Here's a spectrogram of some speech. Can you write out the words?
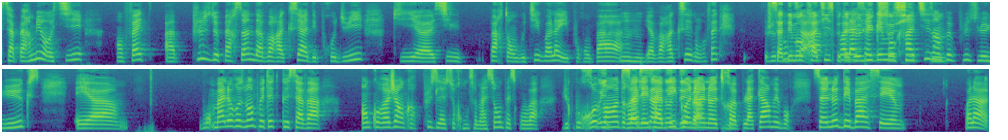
ça permet aussi, en fait, à plus de personnes d'avoir accès à des produits qui, euh, s'ils partent en boutique, voilà, ils pourront pas mhm. y avoir accès. Donc, en fait, je ça démocratise peut-être le luxe Ça démocratise un mhm. peu plus le luxe. Et euh, bon, malheureusement, peut-être que ça va encourager encore plus la surconsommation parce qu'on va du coup revendre les habits qu'on a dans notre placard. Mais bon, c'est un autre débat. C'est euh, voilà,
